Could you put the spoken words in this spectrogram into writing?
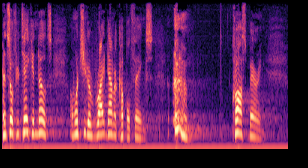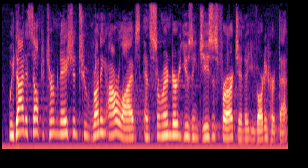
And so, if you're taking notes, I want you to write down a couple things. cross bearing. We die to self determination, to running our lives and surrender using Jesus for our agenda. You've already heard that.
